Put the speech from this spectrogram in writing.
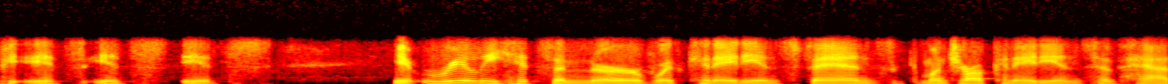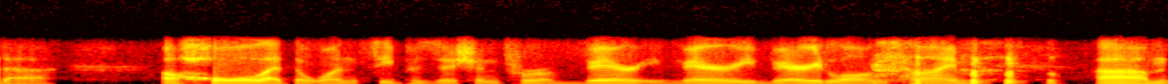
it's it's it's it really hits a nerve with Canadiens fans. Montreal Canadiens have had a a hole at the one C position for a very, very, very long time. um,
